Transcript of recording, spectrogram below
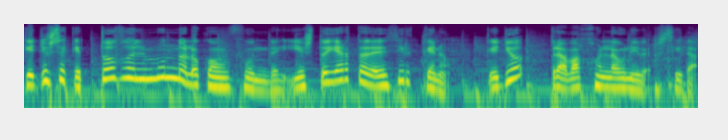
Que yo sé que todo el mundo lo confunde y estoy harta de decir que no, que yo trabajo en la universidad.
